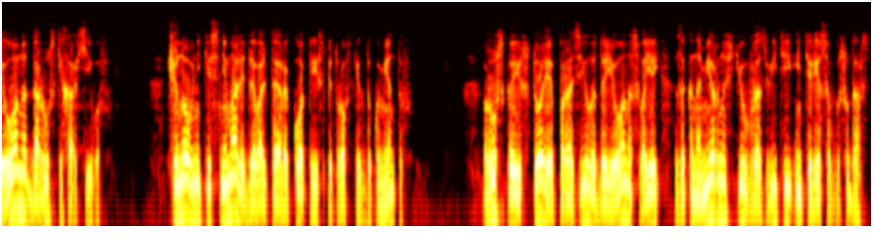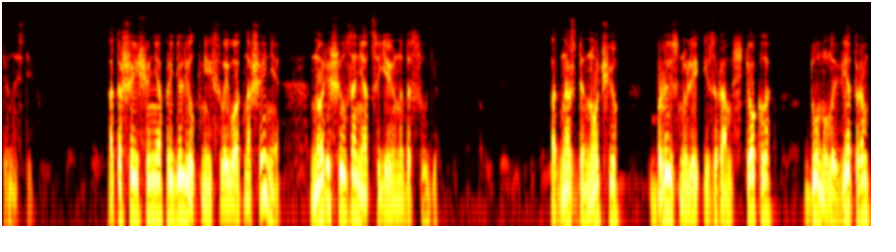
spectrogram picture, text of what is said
Иона до русских архивов. Чиновники снимали для Вольтера копии из петровских документов. Русская история поразила Деиона своей закономерностью в развитии интересов государственности. Аташе еще не определил к ней своего отношения, но решил заняться ею на досуге. Однажды ночью брызнули из рам стекла, дунуло ветром,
